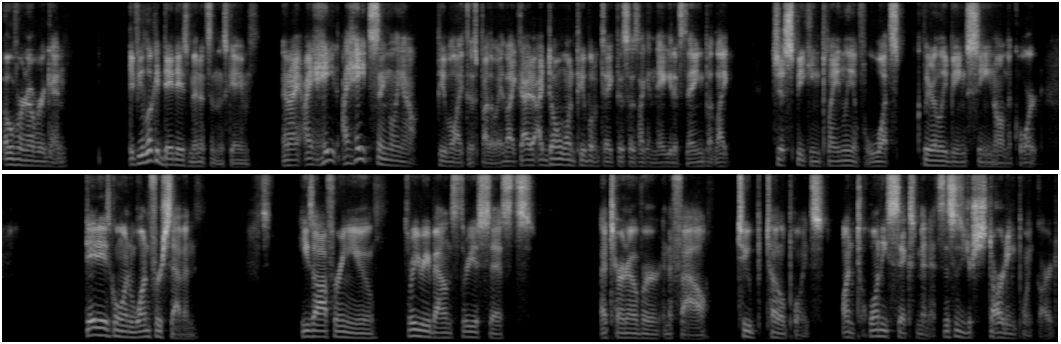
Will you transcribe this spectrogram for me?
over and over again. If you look at Day Day's minutes in this game, and I, I hate I hate singling out people like this, by the way. Like I, I don't want people to take this as like a negative thing, but like just speaking plainly of what's clearly being seen on the court. Day is going one for seven. He's offering you three rebounds, three assists, a turnover, and a foul two total points on 26 minutes. This is your starting point guard.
